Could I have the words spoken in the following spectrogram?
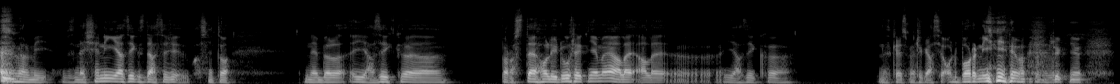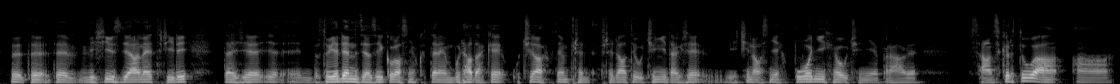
velmi vznešený jazyk, zdá se, že vlastně to nebyl jazyk prostého lidu, řekněme, ale, ale jazyk dneska jsme řekli asi odborný, nebo mm-hmm. řekněme té, té vyšší vzdělané třídy, takže je, byl to jeden z jazyků, vlastně, v kterém Buddha také učila, v kterém před, předal ty učení, takže většina vlastně těch původních jeho učení je právě v sanskrtu a, a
